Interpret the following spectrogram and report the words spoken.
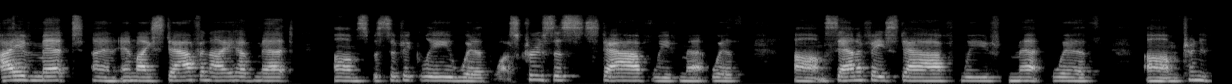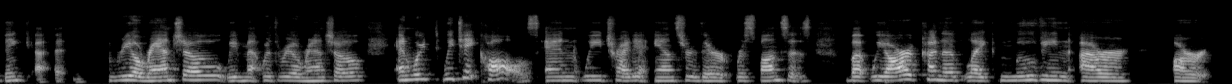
I have met, and, and my staff and I have met um, specifically with Las Cruces staff. We've met with um, Santa Fe staff. We've met with, um, trying to think, uh, uh, Rio Rancho. We've met with Rio Rancho, and we we take calls and we try to answer their responses. But we are kind of like moving our our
